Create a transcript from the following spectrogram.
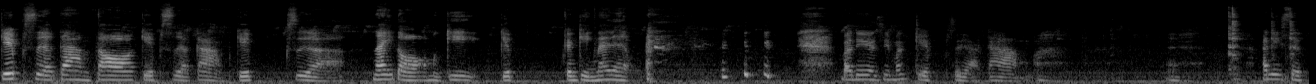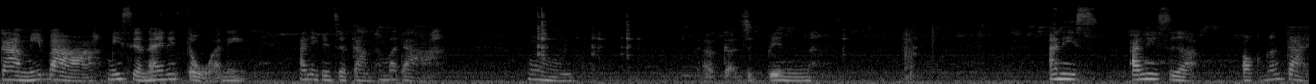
เก็บเสือกามต่อ เก็บเสือกาม เก็บเสือในต่อเมื่อกี้ เก็บกางเกงในแล้วบัดนี้ก็สิมาเก็บเสือกาม อันนี้เสือกามมีบามีเสือในในตัวอันนี้ อันนี้เป็นเสือกามธรรมดา อืมแล้วก็จะเป็น อันนี้ อันนี้เสือออกกำลังกาย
